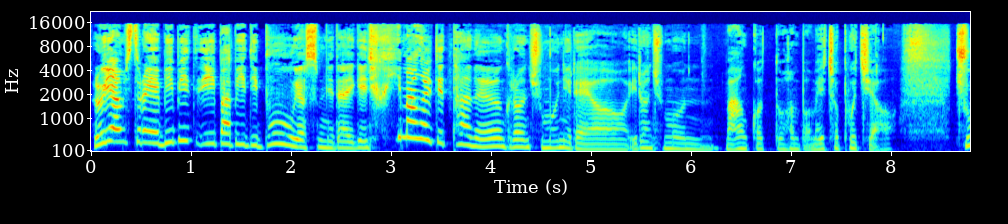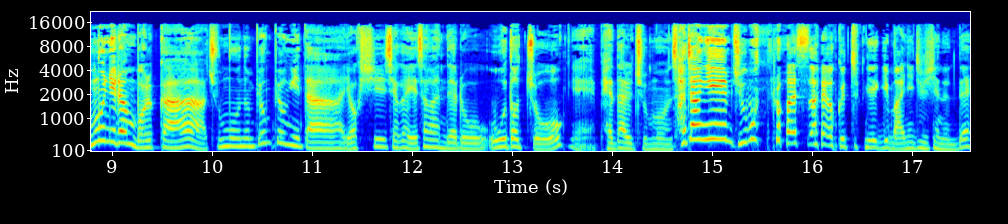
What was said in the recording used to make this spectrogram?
루이 암스트롱의 비비디 바비디 부였습니다. 이게 희망을 뜻하는 그런 주문이래요. 이런 주문 마음껏 또 한번 외쳐보죠. 주문이란 뭘까? 주문은 뿅뿅이다. 역시 제가 예상한 대로 오더 쪽, 예, 배달 주문. 사장님, 주문 들어왔어요. 그쪽 얘기 많이 주시는데.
